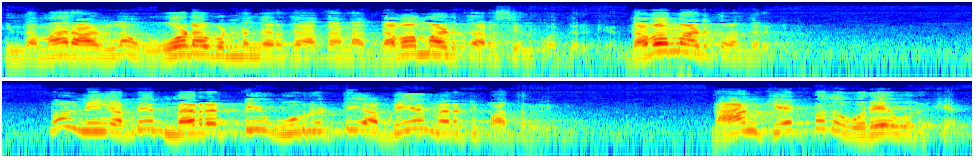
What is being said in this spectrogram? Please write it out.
இந்த மாதிரி ஆள்லாம் ஓட பண்ணுங்கிறதுக்காக தான் நான் தவமா எடுத்து அரசியலுக்கு வந்திருக்கேன். தவமா எடுத்து வந்திருக்கேன். நீங்க அப்படியே மிரட்டி உருட்டி அப்படியே மிரட்டி பார்த்துருவீங்க. நான் கேட்பது ஒரே ஒரு கேள்வி.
